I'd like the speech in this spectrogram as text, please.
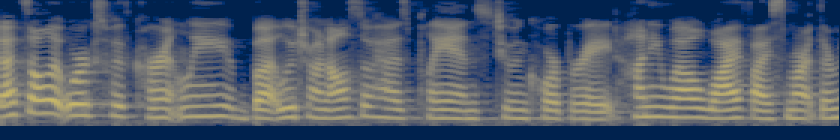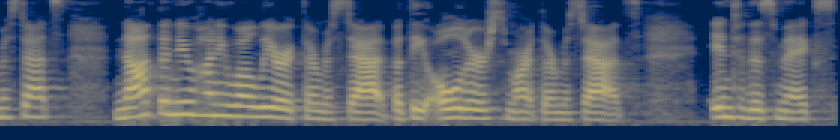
That's all it works with currently, but Lutron also has plans to incorporate Honeywell Wi-Fi smart thermostats, not the new Honeywell Lyric thermostat, but the older smart thermostats into this mix.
